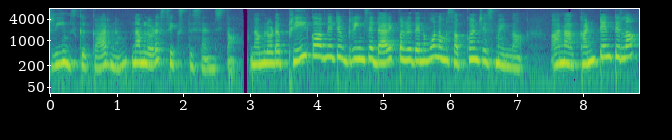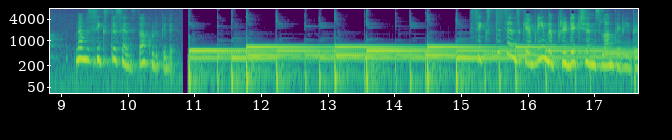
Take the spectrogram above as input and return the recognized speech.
ட்ரீம்ஸ்க்கு காரணம் நம்மளோட சிக்ஸ்த் சென்ஸ் தான். நம்மளோட ப்ரீ காக்னேட்டிவ் ட்ரீம்ஸை டைரக்ட் பண்ணுறது என்னமோ நம்ம சப்கான்ஷியஸ் மைண்ட் தான். ஆனால் கண்டென்ட் எல்லாம் நம்ம சிக்ஸ்த் சென்ஸ் தான் கொடுக்குது. சிக்ஸ்த்து சென்ஸ்க்கு எப்படி இந்த ப்ரிடிக்ஷன்ஸ்லாம் தெரியுது?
